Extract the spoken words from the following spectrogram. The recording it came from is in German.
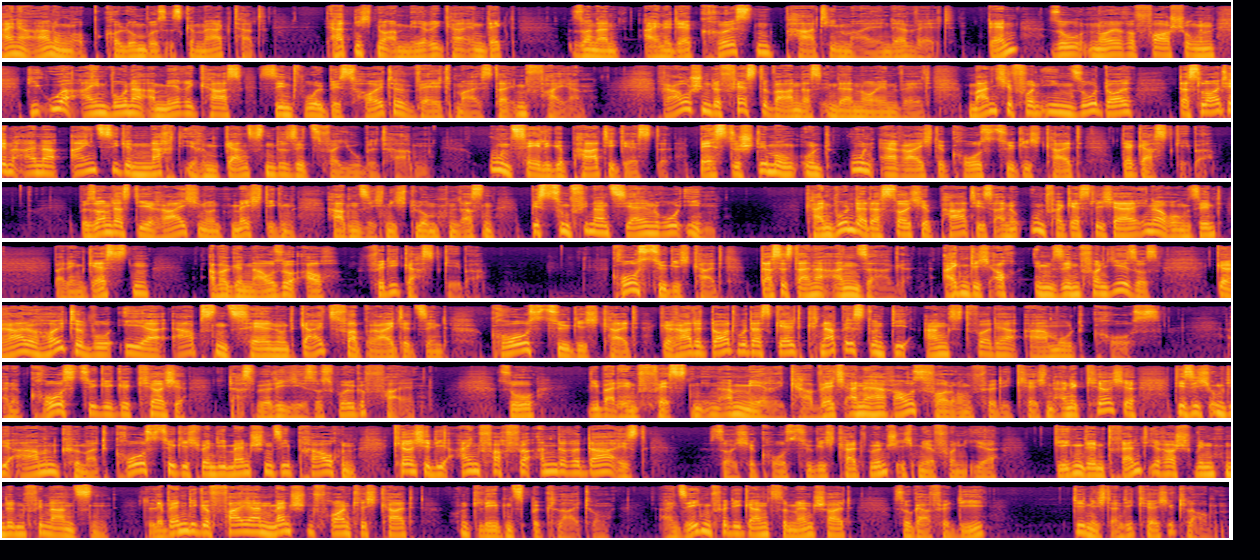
Keine Ahnung, ob Kolumbus es gemerkt hat. Er hat nicht nur Amerika entdeckt, sondern eine der größten Partymeilen der Welt. Denn, so neuere Forschungen, die Ureinwohner Amerikas sind wohl bis heute Weltmeister im Feiern. Rauschende Feste waren das in der neuen Welt, manche von ihnen so doll, dass Leute in einer einzigen Nacht ihren ganzen Besitz verjubelt haben. Unzählige Partygäste, beste Stimmung und unerreichte Großzügigkeit der Gastgeber. Besonders die Reichen und Mächtigen haben sich nicht lumpen lassen, bis zum finanziellen Ruin. Kein Wunder, dass solche Partys eine unvergessliche Erinnerung sind, bei den Gästen, aber genauso auch für die Gastgeber. Großzügigkeit, das ist eine Ansage, eigentlich auch im Sinn von Jesus. Gerade heute, wo eher Erbsenzählen und Geiz verbreitet sind, Großzügigkeit, gerade dort, wo das Geld knapp ist und die Angst vor der Armut groß. Eine großzügige Kirche, das würde Jesus wohl gefallen. So wie bei den Festen in Amerika. Welch eine Herausforderung für die Kirchen. Eine Kirche, die sich um die Armen kümmert, großzügig, wenn die Menschen sie brauchen. Kirche, die einfach für andere da ist. Solche Großzügigkeit wünsche ich mir von ihr. Gegen den Trend ihrer schwindenden Finanzen. Lebendige Feiern, Menschenfreundlichkeit und Lebensbegleitung. Ein Segen für die ganze Menschheit, sogar für die, die nicht an die Kirche glauben.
